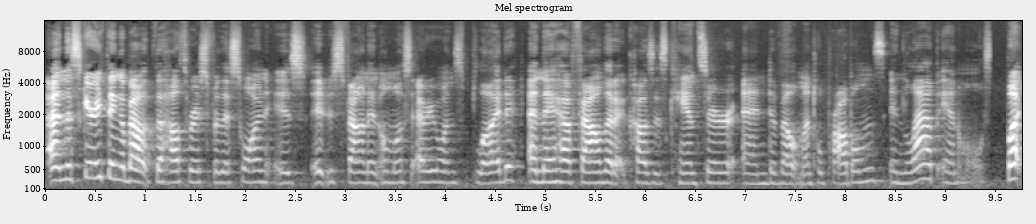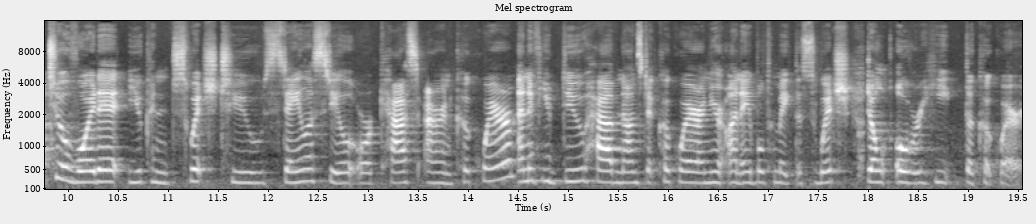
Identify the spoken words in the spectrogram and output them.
And the scary thing about the health risk for this one is it is found in almost everyone's blood, and they have found that it causes cancer and developmental problems in lab animals. But to avoid it, you can switch to stainless steel or cast iron cookware. And if you do have nonstick cookware and you're unable to make the switch, don't overheat the cookware.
